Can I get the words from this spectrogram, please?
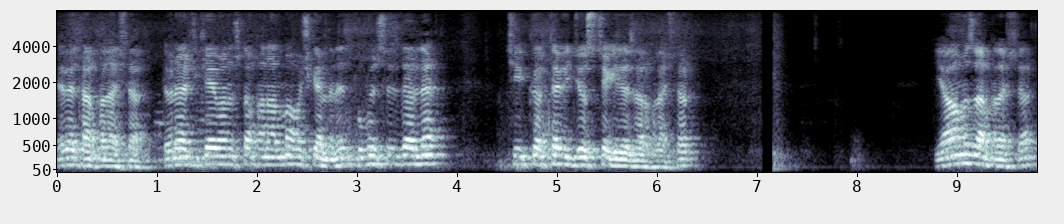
Evet arkadaşlar, Dönerci Keyvan Usta kanalıma hoş geldiniz. Bugün sizlerle çiğ köfte videosu çekeceğiz arkadaşlar. Yağımız arkadaşlar,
